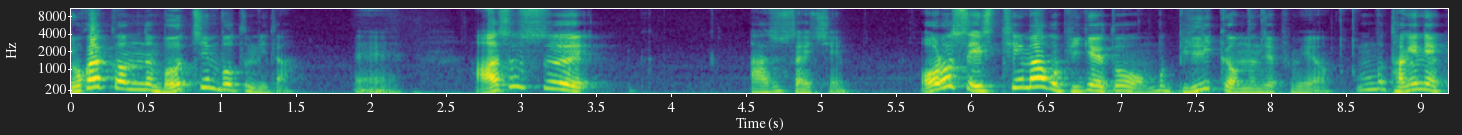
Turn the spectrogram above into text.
욕할 거 없는 멋진 보드입니다. 예. 아수스 ASUS 아니 참 Aorus Xtreme하고 비교해도 뭐 밀릴 게 없는 제품이에요. 뭐 당연히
